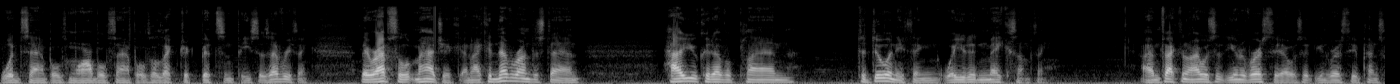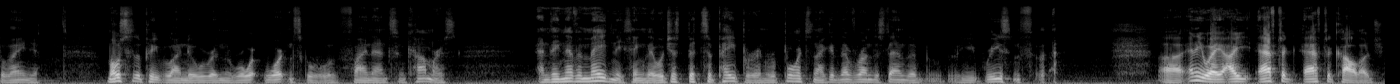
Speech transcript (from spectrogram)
wood samples, marble samples, electric bits and pieces, everything. They were absolute magic, and I could never understand how you could have a plan to do anything where you didn't make something. in fact, when I was at the university, I was at the University of Pennsylvania, most of the people I knew were in the Wharton School of Finance and Commerce, and they never made anything. They were just bits of paper and reports, and I could never understand the, the reason for that. Uh, anyway, I, after, after college,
